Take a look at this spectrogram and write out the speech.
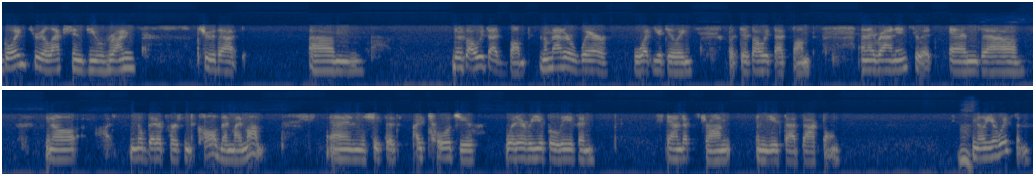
going through elections, you run through that. Um, there's always that bump, no matter where what you're doing, but there's always that bump. And I ran into it, and uh, you know, no better person to call than my mom. And she said, "I told you, whatever you believe in, stand up strong and use that backbone. Mm. Know your wisdom."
